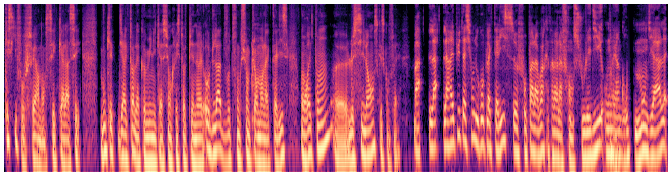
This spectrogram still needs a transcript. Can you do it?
qu'est-ce qu'il faut faire dans ces cas-là? C'est vous qui êtes directeur de la communication, Christophe Piennoël. Au-delà de votre fonction purement Lactalis, on répond, euh, le silence, qu'est-ce qu'on fait? Bah, la, la, réputation du groupe Lactalis, euh, faut pas l'avoir qu'à travers la France. Je vous l'ai dit, on est un groupe mondial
